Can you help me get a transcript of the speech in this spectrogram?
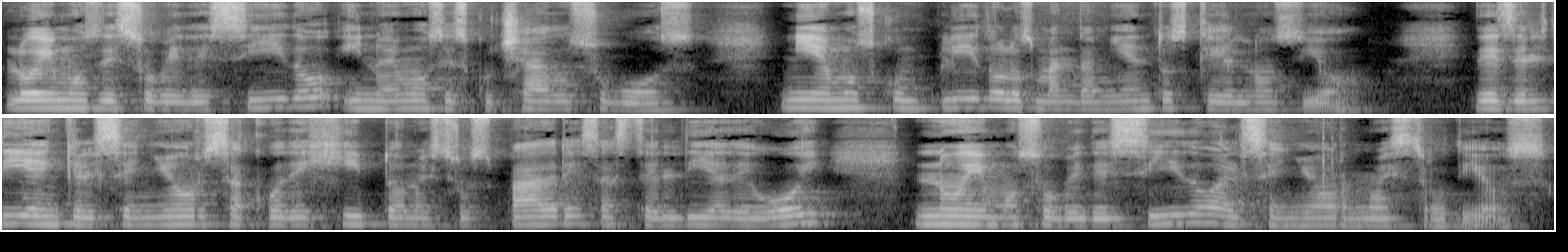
Lo hemos desobedecido y no hemos escuchado su voz, ni hemos cumplido los mandamientos que Él nos dio desde el día en que el Señor sacó de Egipto a nuestros padres hasta el día de hoy, no hemos obedecido al Señor nuestro Dios.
